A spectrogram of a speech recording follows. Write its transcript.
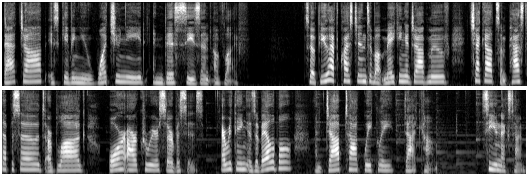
that job is giving you what you need in this season of life. So if you have questions about making a job move, check out some past episodes, our blog, or our career services. Everything is available on jobtalkweekly.com. See you next time.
